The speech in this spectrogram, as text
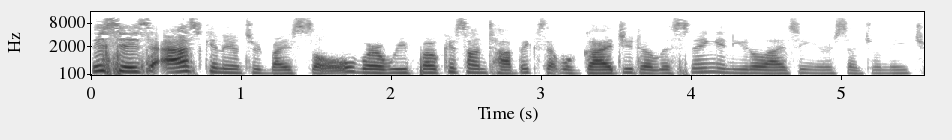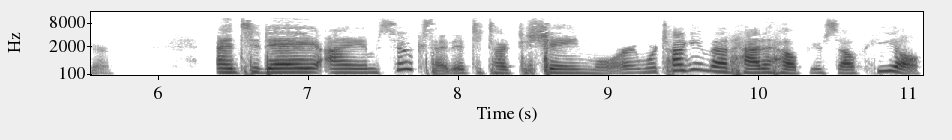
This is Asked and Answered by Soul, where we focus on topics that will guide you to listening and utilizing your essential nature. And today I am so excited to talk to Shane Moore, and we're talking about how to help yourself heal.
